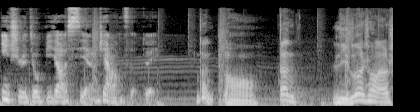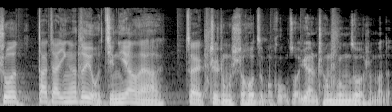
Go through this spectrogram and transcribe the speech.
一直就比较闲这样子，对。但哦，但理论上来说，大家应该都有经验了呀，在这种时候怎么工作，远程工作什么的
